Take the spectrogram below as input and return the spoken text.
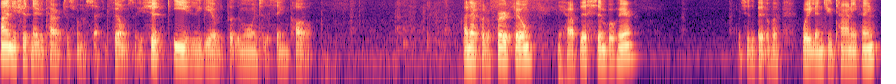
and you should know the characters from the second film, so you should easily be able to put them all into the same pile. And then for the third film, you have this symbol here, which is a bit of a Weyland-Yutani thing.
